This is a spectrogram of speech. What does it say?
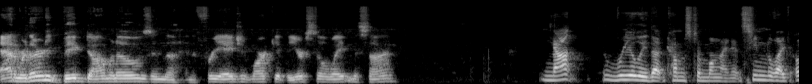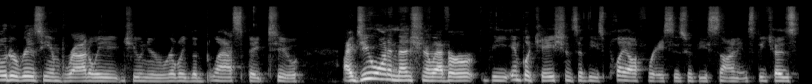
Adam, are there any big dominoes in the in the free agent market that you're still waiting to sign? Not really that comes to mind. It seemed like Odorizzi and Bradley Jr. really the last big two. I do want to mention, however, the implications of these playoff races with these signings because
